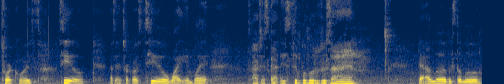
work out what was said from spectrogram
Turquoise, teal. I said turquoise, teal, white, and black. So I just got this simple little design that I love. It's the little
